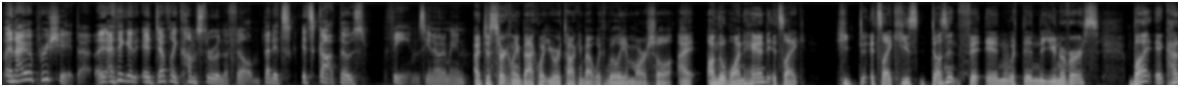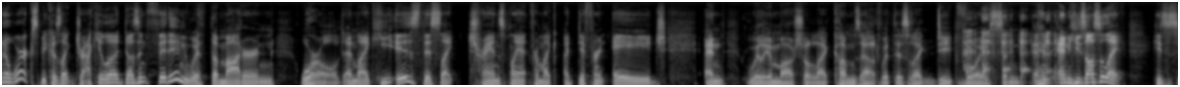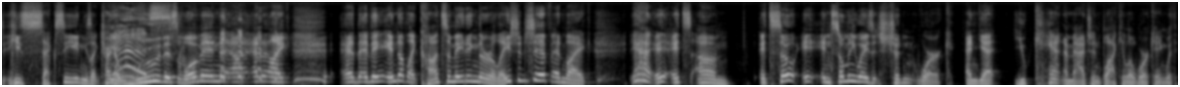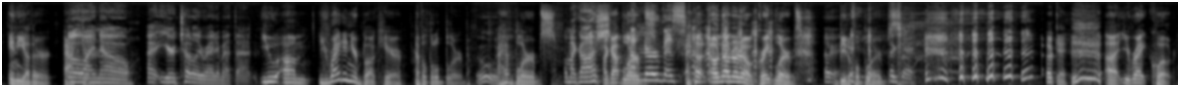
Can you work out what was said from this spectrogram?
And i appreciate that. I, think it, it definitely comes through in the film that it's it's got those themes you know what i mean? Uh, just circling back what you were talking about with william marshall i on the one hand it's like he it's like he's doesn't fit in within the universe but it kind of works because like dracula doesn't fit in with the modern world. And like he is this like transplant from like a different age. And william marshall like comes out with this like deep voice and and, and he's also like he's he's sexy and he's like trying Yes. to woo this woman uh, and like and they- end up like consummating the relationship and like yeah it, it's um it's so i in so many ways it shouldn't work and yet you can't imagine blacula working with any other actor oh i know. Uh, you're totally right about that. You um you write in your book here i have a little blurb. Ooh. i have blurbs. Oh my gosh. I got blurbs. i'm nervous. Oh no no no. Great blurbs. Okay. beautiful blurbs. Okay. Okay. Uh, you write, quote,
